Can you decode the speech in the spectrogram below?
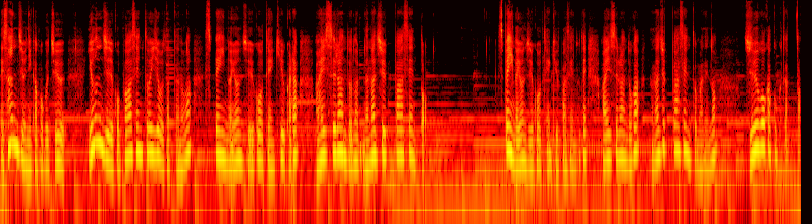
で32カ国中45%以上だったのはスペインの45.9からアイスランドの70%スペインが45.9%でアイスランドが70%までの15カ国だった。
